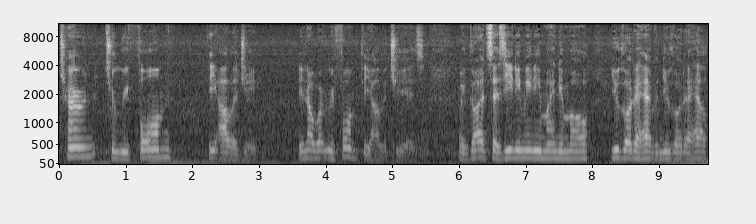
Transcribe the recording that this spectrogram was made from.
turn to reform theology. You know what reform theology is? When God says, eeny, meeny, miny, mo, you go to heaven, you go to hell.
